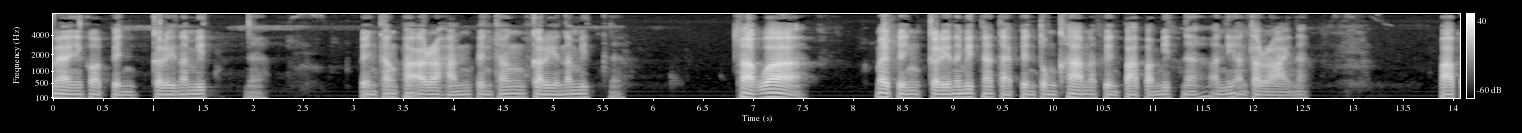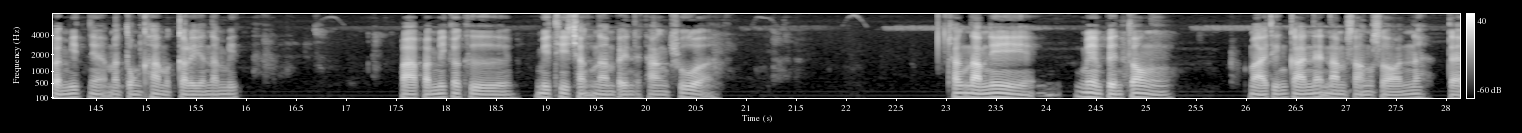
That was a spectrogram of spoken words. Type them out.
แม่นี่ก็เป็นกัลยาณมิตรนะเป็นทั้งพระอรหันต์เป็นทั้งกัลยาณมิตรนะถ้าหากว่าไม่เป็นกัลยาณมิตรนะแต่เป็นตรงข้ามนะเป็นปาปมิตรนะอันนี้อันตรายนะปาปมิตรเนี่ยมันตรงข้ามกับกัลยาณมิตร ปาปมิตรก็คือมิตรที่ชักนำไปในทางชั่ว ชักนำนี่ไม่เป็นต้องหมายถึงการแนะนำสั่งสอนนะแต่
